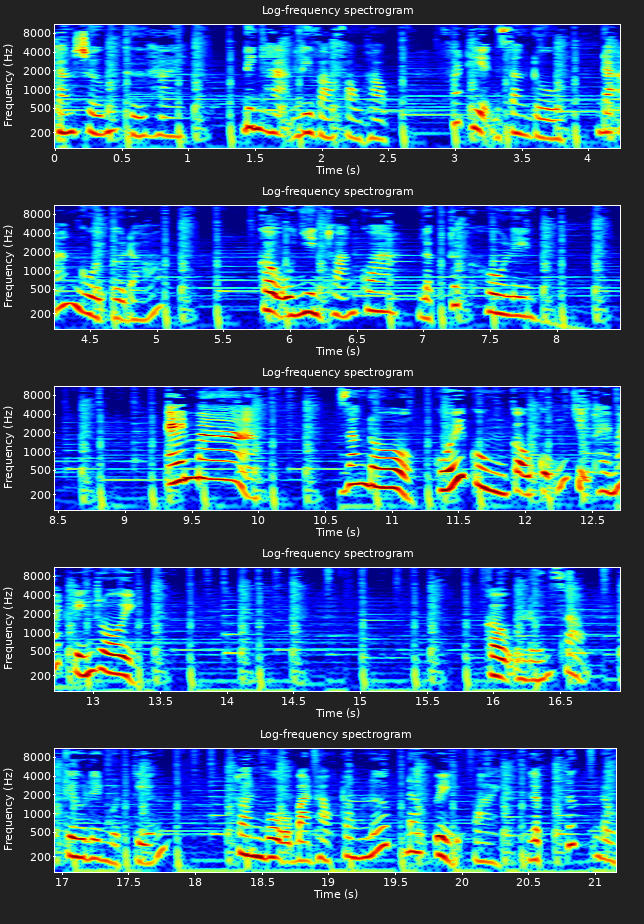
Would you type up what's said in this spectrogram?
Sáng sớm thứ hai, Đinh Hạng đi vào phòng học, phát hiện Giang Đồ đã ngồi ở đó. Cậu nhìn thoáng qua, lập tức hô lên. Em à! Giang Đồ, cuối cùng cậu cũng chịu thay mắt kính rồi. Cậu lớn giọng kêu lên một tiếng. Toàn bộ bạn học trong lớp đang ủy oải, lập tức đồng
